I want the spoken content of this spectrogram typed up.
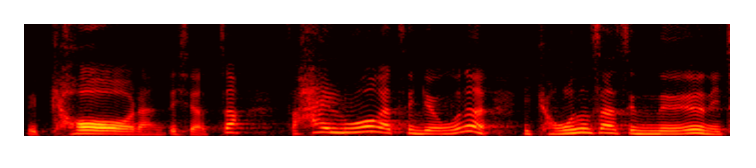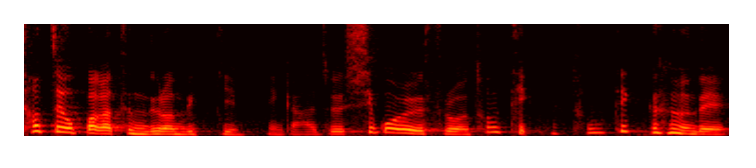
우리 벼라는 뜻이었죠. 그래서 하이 루어 같은 경우는 이 변호사 짓는 이 첫째 오빠 같은 그런 느낌. 그러니까 아주 시골스러운 촌틱, 촌틱? 네,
